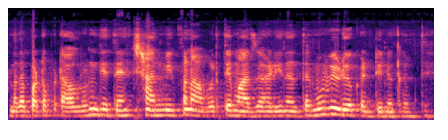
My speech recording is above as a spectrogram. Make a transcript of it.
पण आता पटापट आवरून घेते. छान मी पण आवडते माझं आणि नंतर मग व्हिडिओ कंटिन्यू करते.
